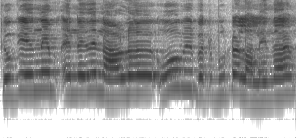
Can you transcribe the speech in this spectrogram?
ਕਿਉਂਕਿ ਇਹਨੇ ਇਹਨੇ ਦੇ ਨਾਲ ਉਹ ਵੀ ਬਟ- ਬੂਟਾ ਲਾ ਲੈਂਦਾ।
